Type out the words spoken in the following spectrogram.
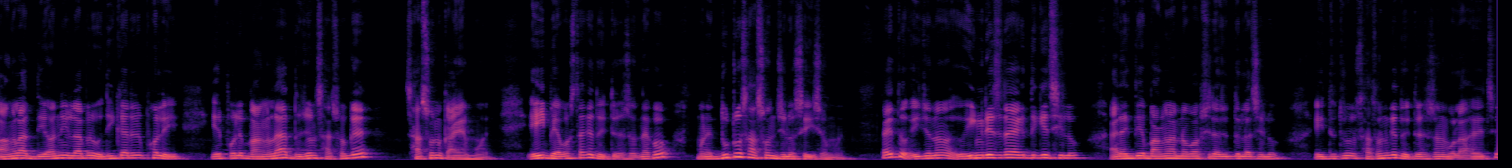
বাংলার দেওয়ানি লাভের অধিকারের ফলে এর ফলে বাংলার দুজন শাসকের শাসন কায়েম হয়। এই ব্যবস্থাকে দ্বৈত শাসন, দেখো মানে দুটো শাসন ছিল সেই সময়, তাই তো? এই জন্য ইংরেজরা একদিকে ছিল। আর একদিকে বাংলার নবাব সিরাজউদ্দৌলা ছিল। এই দুটো শাসনকে দ্বৈত শাসন বলা হয়েছে।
